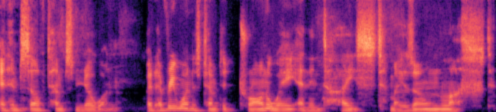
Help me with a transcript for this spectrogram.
and himself tempts no one. But everyone is tempted, drawn away, and enticed by his own lust.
